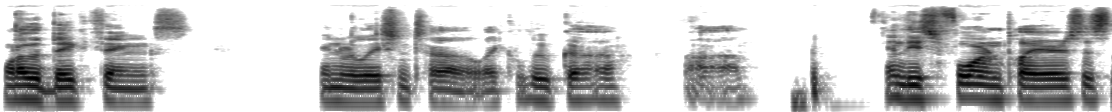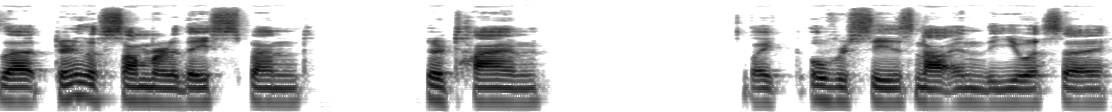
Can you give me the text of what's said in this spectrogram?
one of the big things in relation to like Luka uh, and these foreign players is that during the summer they spend their time like overseas, not in the USA.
